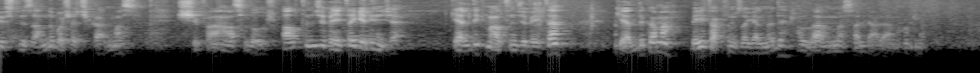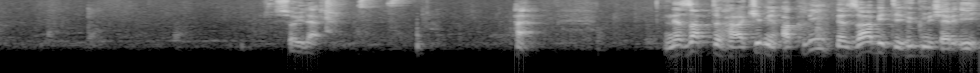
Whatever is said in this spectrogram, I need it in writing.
hüsnü zannı boşa çıkarmaz. Şifa hasıl olur. Altıncı beyte gelince. Geldik mi altıncı beyte? Geldik ama beyit aklımıza gelmedi. Allahümme salli ala Muhammed. Söyler. Heh. Ne zaptı hakimi akli, ne zabiti hükmü şer'i.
